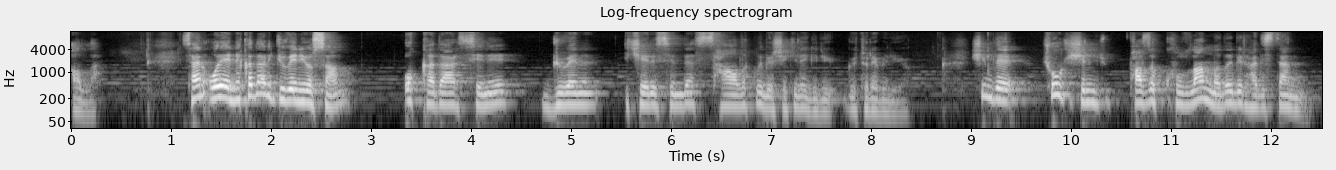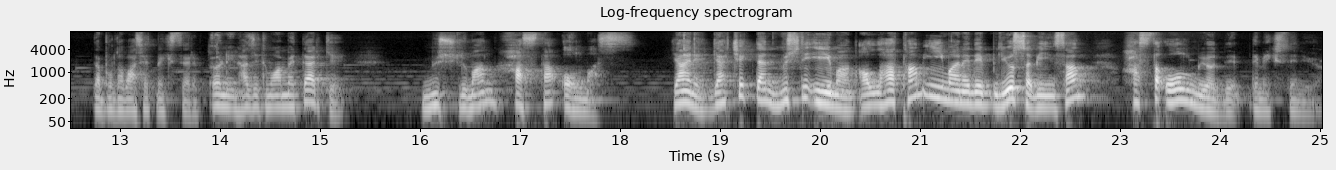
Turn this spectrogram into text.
Allah. Sen oraya ne kadar güveniyorsan o kadar seni güvenin içerisinde sağlıklı bir şekilde götürebiliyor. Şimdi çoğu kişinin fazla kullanmadığı bir hadisten de burada bahsetmek isterim. Örneğin Hz. Muhammed der ki, Müslüman hasta olmaz. Yani gerçekten müsli iman, Allah'a tam iman edebiliyorsa bir insan hasta olmuyor de, demek isteniyor.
